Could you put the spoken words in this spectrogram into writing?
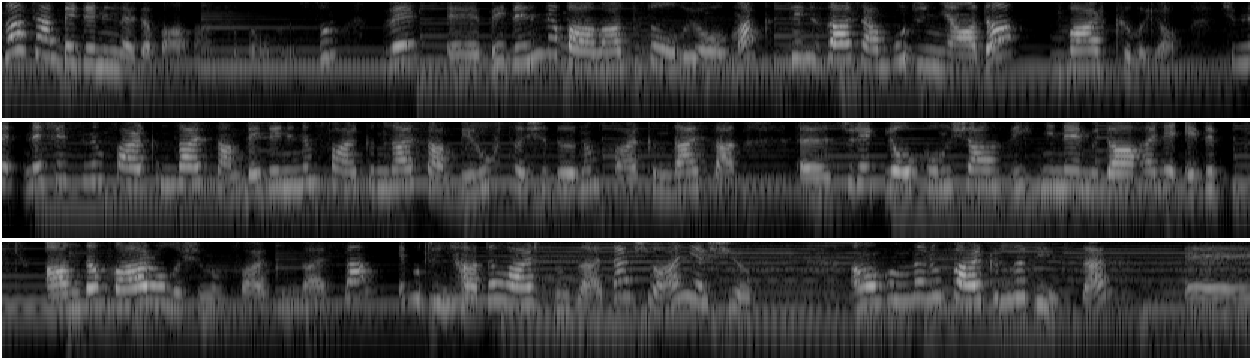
zaten bedeninle de bağlantıda oluyorsun ve e, bedeninle bağlantıda oluyor olmak seni zaten bu dünyada var kılıyor. Şimdi nefesinin farkındaysan, bedeninin farkındaysan, bir ruh taşıdığının farkındaysan, e, sürekli o konuşan zihnine müdahale edip anda var oluşunun farkındaysan, e bu dünyada varsın zaten, şu an yaşıyorsun. Ama bunların farkında değilsen, e,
